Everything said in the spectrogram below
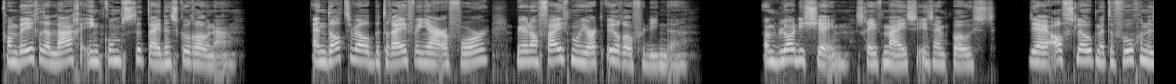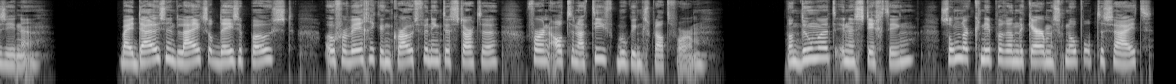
vanwege de lage inkomsten tijdens corona. En dat terwijl het bedrijf een jaar ervoor meer dan 5 miljard euro verdiende. Een bloody shame, schreef Meijs in zijn post, die hij afsloot met de volgende zinnen. Bij duizend likes op deze post overweeg ik een crowdfunding te starten voor een alternatief boekingsplatform. Dan doen we het in een stichting, zonder knipperende kermisknop op de site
